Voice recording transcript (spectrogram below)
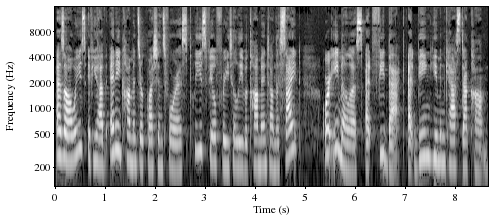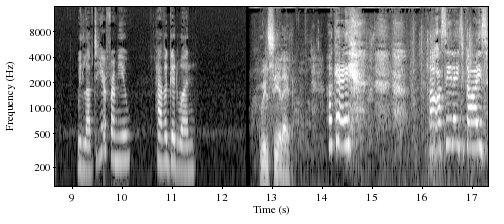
As always, if you have any comments or questions for us, please feel free to leave a comment on the site or email us at feedback at beinghumancast.com. We'd love to hear from you. Have a good one. We'll see you later. Okay. Oh, I'll see you later, guys.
